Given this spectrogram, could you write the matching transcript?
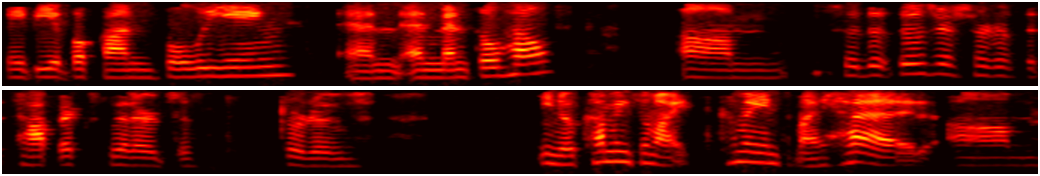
maybe a book on bullying and, and mental health. Um, so th- those are sort of the topics that are just sort of, you know, coming to my coming into my head. Um,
